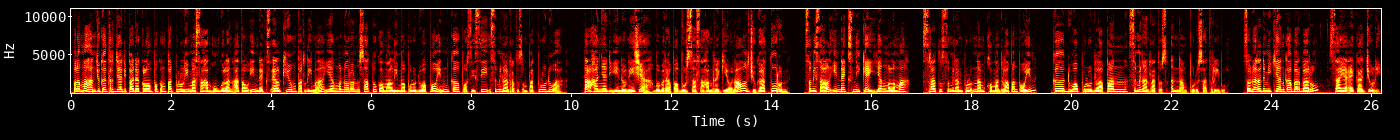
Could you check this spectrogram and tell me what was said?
Pelemahan juga terjadi pada kelompok 45 saham unggulan atau indeks LQ45 yang menurun 1,52 poin ke posisi 942. Tak hanya di Indonesia, beberapa bursa saham regional juga turun. Semisal indeks Nikkei yang melemah 196,8 poin ke 28.961 ribu. Saudara demikian kabar baru, saya Eka Juli.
